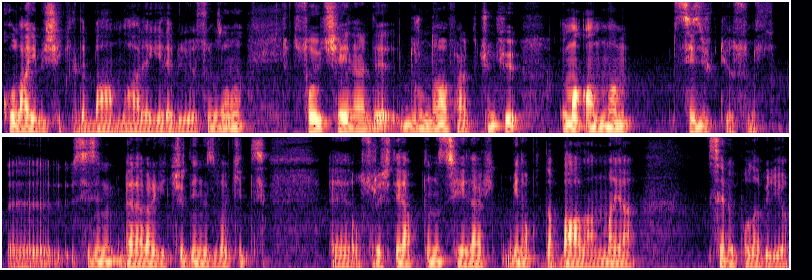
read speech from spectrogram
kolay bir şekilde bağımlı hale gelebiliyorsunuz ama soyut şeylerde durum daha farklı. Çünkü ona anlam siz yüklüyorsunuz. E, sizin beraber geçirdiğiniz vakit, e, o süreçte yaptığınız şeyler bir noktada bağlanmaya, sebep olabiliyor.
